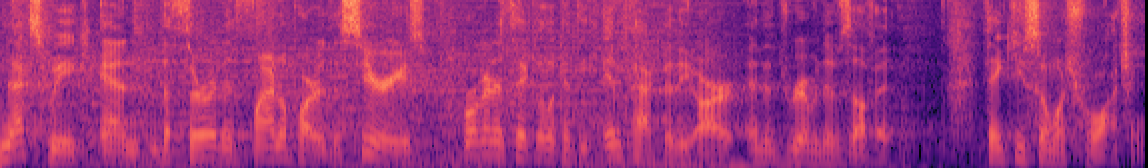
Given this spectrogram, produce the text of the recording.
Next week, and the third and final part of the series, we're going to take a look at the impact of the art and the derivatives of it. Thank you so much for watching.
